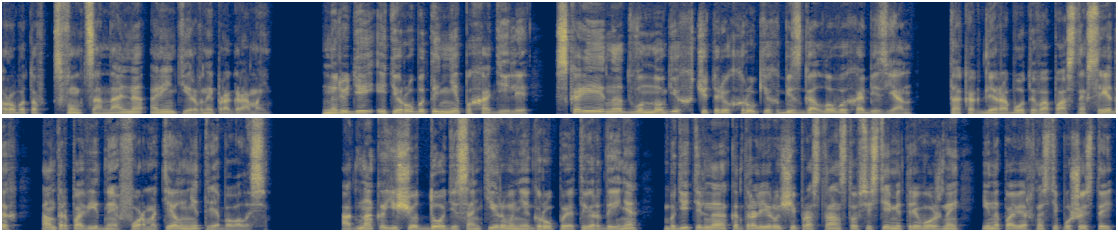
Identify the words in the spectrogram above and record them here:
роботов с функционально ориентированной программой. На людей эти роботы не походили, скорее на двуногих четырехруких безголовых обезьян, так как для работы в опасных средах антроповидная форма тел не требовалась. Однако еще до десантирования группы «Твердыня», бдительно контролирующей пространство в системе тревожной и на поверхности пушистой,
